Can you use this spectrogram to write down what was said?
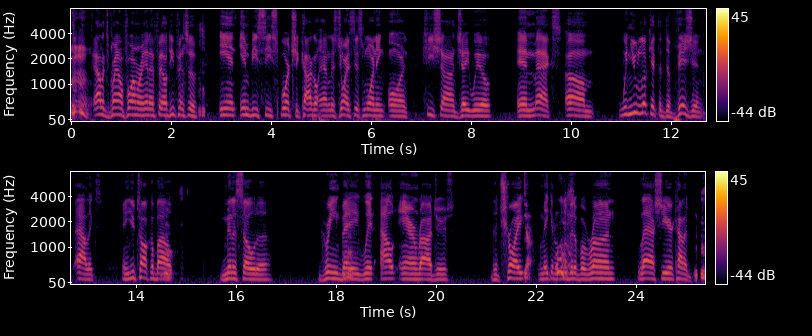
Alex Brown, former NFL defensive and NBC Sports Chicago analyst, joins us this morning on Keyshawn, J. Will, and Max. Um, when you look at the division, Alex, and you talk about Minnesota, Green Bay without Aaron Rodgers, Detroit making a little bit of a run last year, kind of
